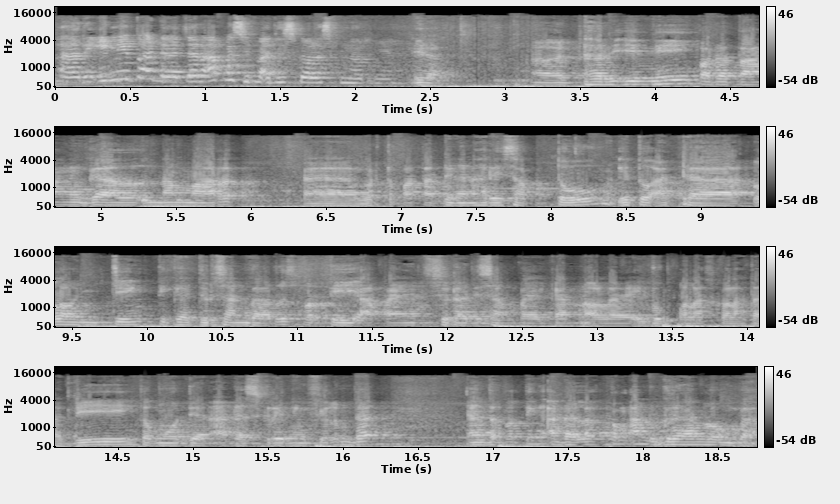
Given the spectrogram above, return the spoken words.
hari ini tuh ada acara apa sih Pak di sekolah sebenarnya? Iya. Eh, hari ini pada tanggal 6 Maret eh, bertepatan dengan hari Sabtu itu ada launching tiga jurusan baru seperti apa yang sudah disampaikan oleh Ibu Kepala Sekolah tadi. Kemudian ada screening film dan yang terpenting adalah penganugerahan lomba.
